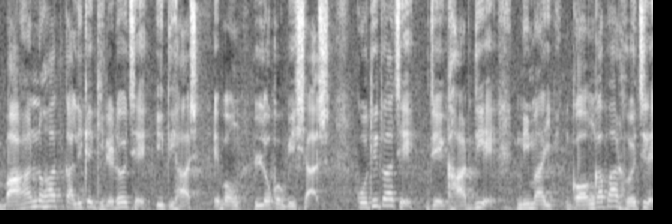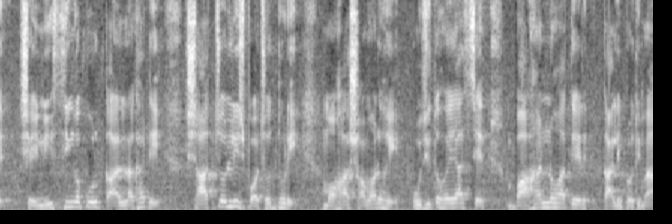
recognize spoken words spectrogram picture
বাহান্ন হাত কালীকে ঘিরে রয়েছে ইতিহাস এবং লোকবিশ্বাস। কথিত আছে যে ঘাট দিয়ে নিমাই গঙ্গা পার হয়েছিলেন সেই নৃসিংহপুর কালনাঘাটে সাতচল্লিশ বছর ধরে মহা সমারোহে পূজিত হয়ে আসছেন বাহান্ন হাতের কালী প্রতিমা।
